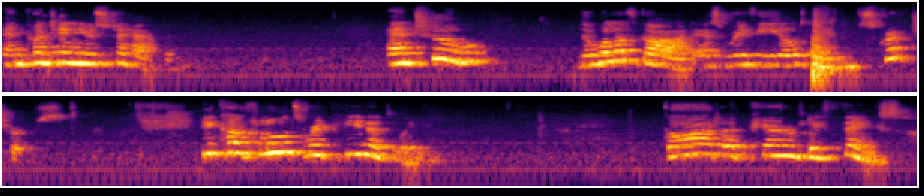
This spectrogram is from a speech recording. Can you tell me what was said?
and continues to happen. And two, the will of God as revealed in scriptures. He concludes repeatedly God apparently thinks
